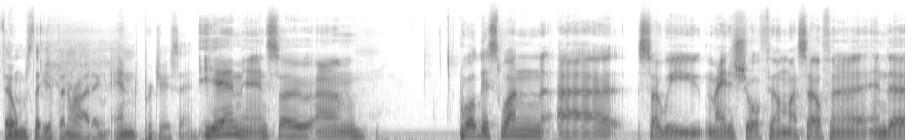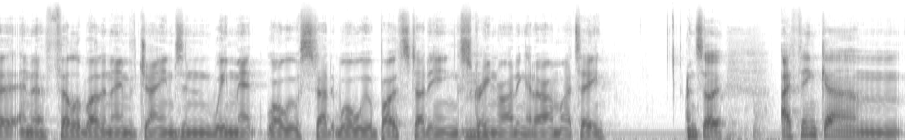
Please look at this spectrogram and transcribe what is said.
films that you've been writing and producing? Yeah, man. So, um, well, this one, uh, so we made a short film, myself and a and a and a fellow by the name of James, and we met while we were stud- while we were both studying screenwriting at RMIT, and so I think. Um,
